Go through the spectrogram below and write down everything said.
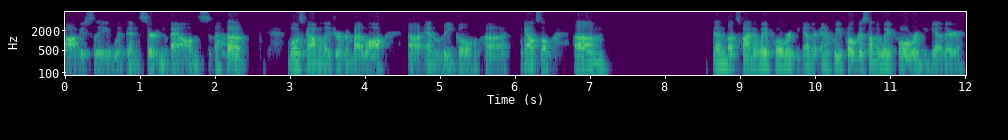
obviously within certain bounds, most commonly driven by law, uh, and legal uh, counsel, um, then let's find a way forward together. And if we focus on the way forward together,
